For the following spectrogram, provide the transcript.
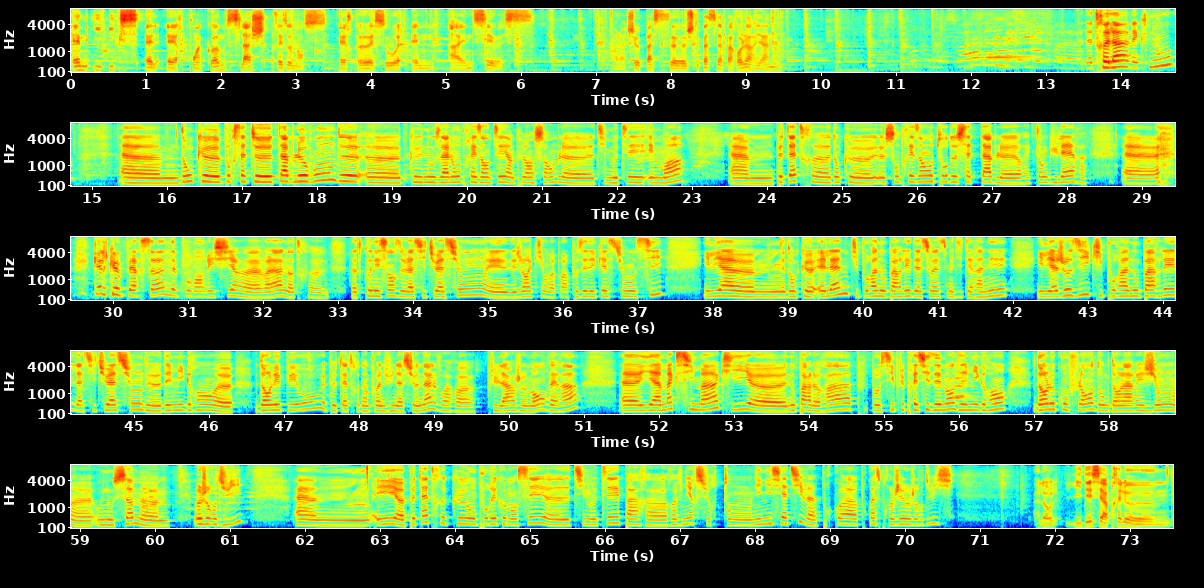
mixlr.com slash résonance R-E-S-O-N-A-N-C-E-S. Voilà, je, passe, euh, je te passe la parole, Ariane. Bonsoir, merci d'être euh, là avec nous. Euh, donc euh, pour cette table ronde euh, que nous allons présenter un peu ensemble, Timothée et moi, peut-être donc sont présents autour de cette table rectangulaire quelques personnes pour enrichir voilà notre notre connaissance de la situation et des gens à qui on va pouvoir poser des questions aussi. Il y a euh, donc euh, Hélène qui pourra nous parler d'SOS Méditerranée. Il y a Josie qui pourra nous parler de la situation des migrants euh, dans les PO et peut-être d'un point de vue national, voire plus largement, on verra. Il y a Maxima qui nous parlera aussi plus précisément des migrants dans le Conflent, donc dans la région où nous sommes aujourd'hui. Euh, et euh, peut-être qu'on pourrait commencer, euh, Timothée, par revenir sur ton initiative. Pourquoi, pourquoi ce projet aujourd'hui? Alors l'idée c'est après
